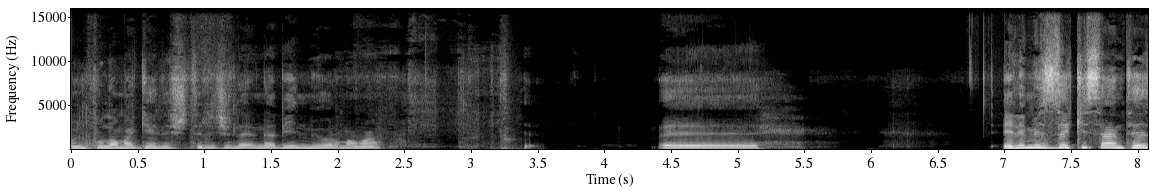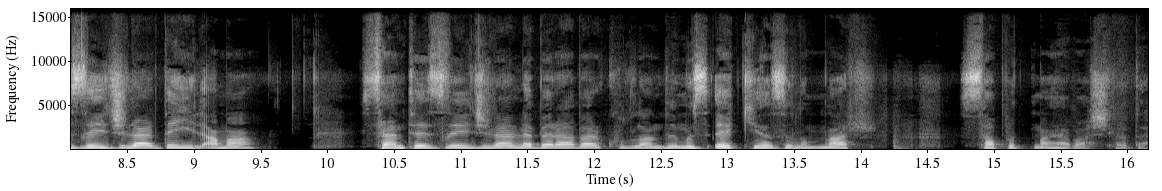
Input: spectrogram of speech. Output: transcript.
uygulama geliştiricilerine bilmiyorum ama eee, elimizdeki sentezleyiciler değil ama sentezleyicilerle beraber kullandığımız ek yazılımlar sapıtmaya başladı.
